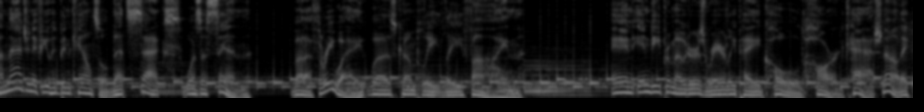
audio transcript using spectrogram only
Imagine if you had been counseled that sex was a sin, but a three way was completely fine. And indie promoters rarely paid cold, hard cash. No, they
